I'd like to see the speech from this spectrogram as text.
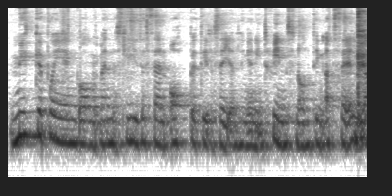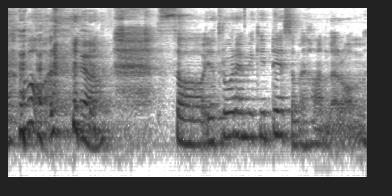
mycket på en gång men sliter sen upp tills det egentligen inte finns någonting att sälja kvar. Ja. Så jag tror det är mycket det som det handlar om.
